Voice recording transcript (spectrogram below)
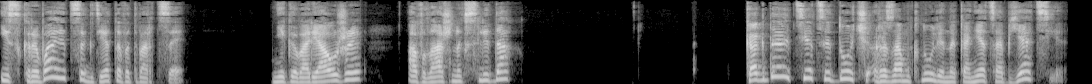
и скрывается где-то во дворце, не говоря уже о влажных следах. Когда отец и дочь разомкнули, наконец, объятия,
